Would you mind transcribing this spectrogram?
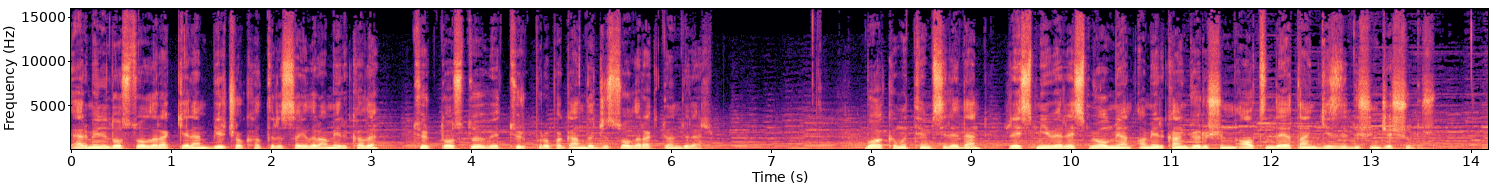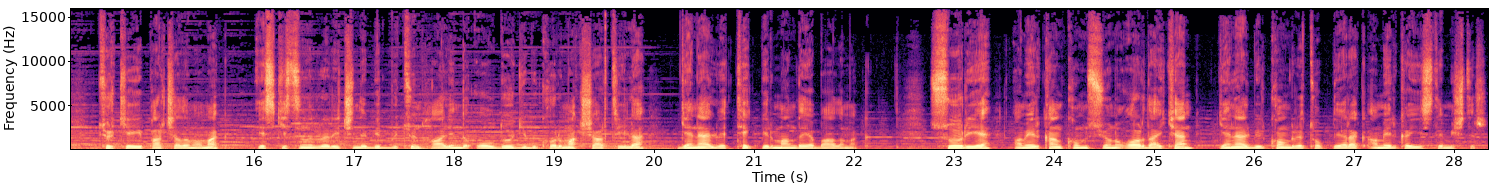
Ermeni dostu olarak gelen birçok hatırı sayılır Amerikalı, Türk dostu ve Türk propagandacısı olarak döndüler. Bu akımı temsil eden resmi ve resmi olmayan Amerikan görüşünün altında yatan gizli düşünce şudur. Türkiye'yi parçalamamak, eski sınırları içinde bir bütün halinde olduğu gibi korumak şartıyla genel ve tek bir mandaya bağlamak. Suriye, Amerikan komisyonu oradayken genel bir kongre toplayarak Amerika'yı istemiştir.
